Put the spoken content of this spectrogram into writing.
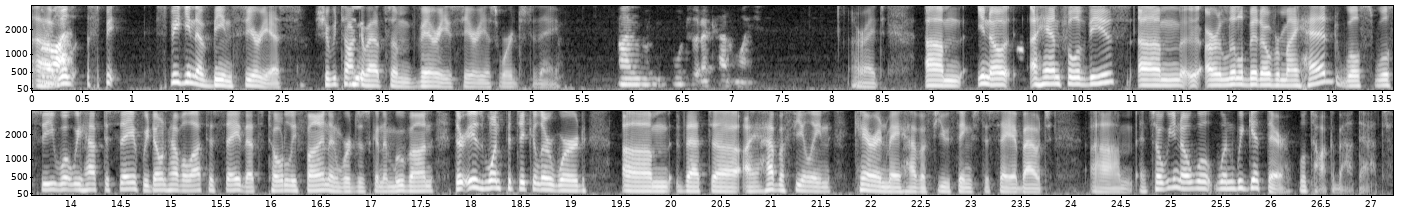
Right. well, spe- speaking of being serious, should we talk Yeah. about some very serious words today? I'm looking forward to it. I can't wait. All right. Um, you know, a handful of these um, are a little bit over my head. We'll we'll see what we have to say. If we don't have a lot to say, that's totally fine, and we're just going to move on. There is one particular word um, that uh, I have a feeling Karen may have a few things to say about, um, and so you know, we'll, when we get there, we'll talk about that.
